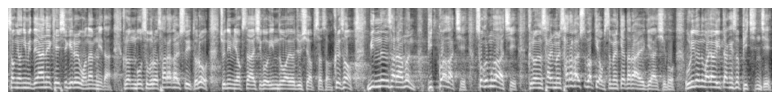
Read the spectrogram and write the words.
성령님이 내 안에 계시기를 원합니다. 그런 모습으로 살아갈 수 있도록 주님 역사하시고 인도하여 주시옵소서. 그래서 믿는 사람 은 빛과 같이 소금과 같이 그런 삶을 살아갈 수밖에 없음을 깨달아 알게 하시고 우리는 과연 이 땅에서 빛인지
